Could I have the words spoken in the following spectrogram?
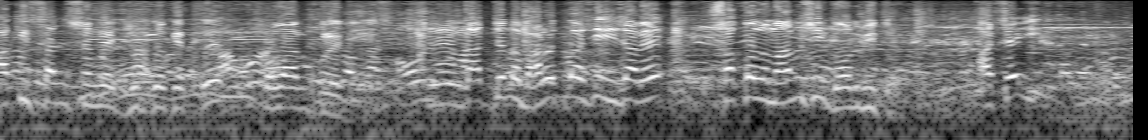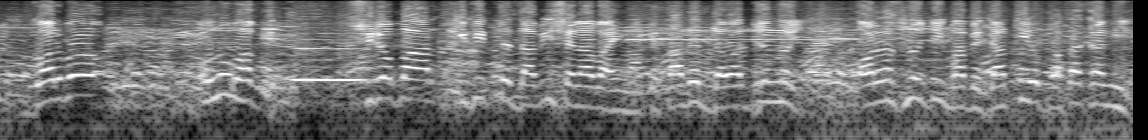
পাকিস্তানের সঙ্গে যুদ্ধক্ষেত্রে প্রমাণ করে দিয়েছে। তার জন্য ভারতবাসী হিসাবে সকল মানুষই গর্বিত। আর সেই গর্ব অনুভবে শিরোপার কৃতিত্বের দাবি সেনাবাহিনীকে। তাদের দেওয়ার জন্যই অরাজনৈতিকভাবে জাতীয় পতাকা নিয়ে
